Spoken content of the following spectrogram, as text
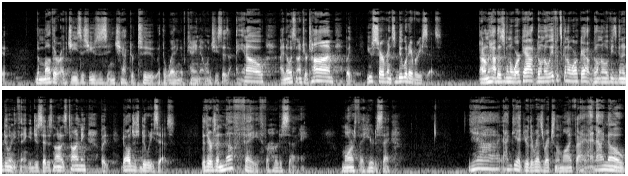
uh, the mother of Jesus uses in chapter 2 at the wedding of Cana when she says, You know, I know it's not your time, but you servants do whatever he says. I don't know how this is going to work out. Don't know if it's going to work out. Don't know if he's going to do anything. He just said it's not his timing, but y'all just do what he says. That there's enough faith for her to say, Martha here to say, Yeah, I get you're the resurrection and life. and I know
